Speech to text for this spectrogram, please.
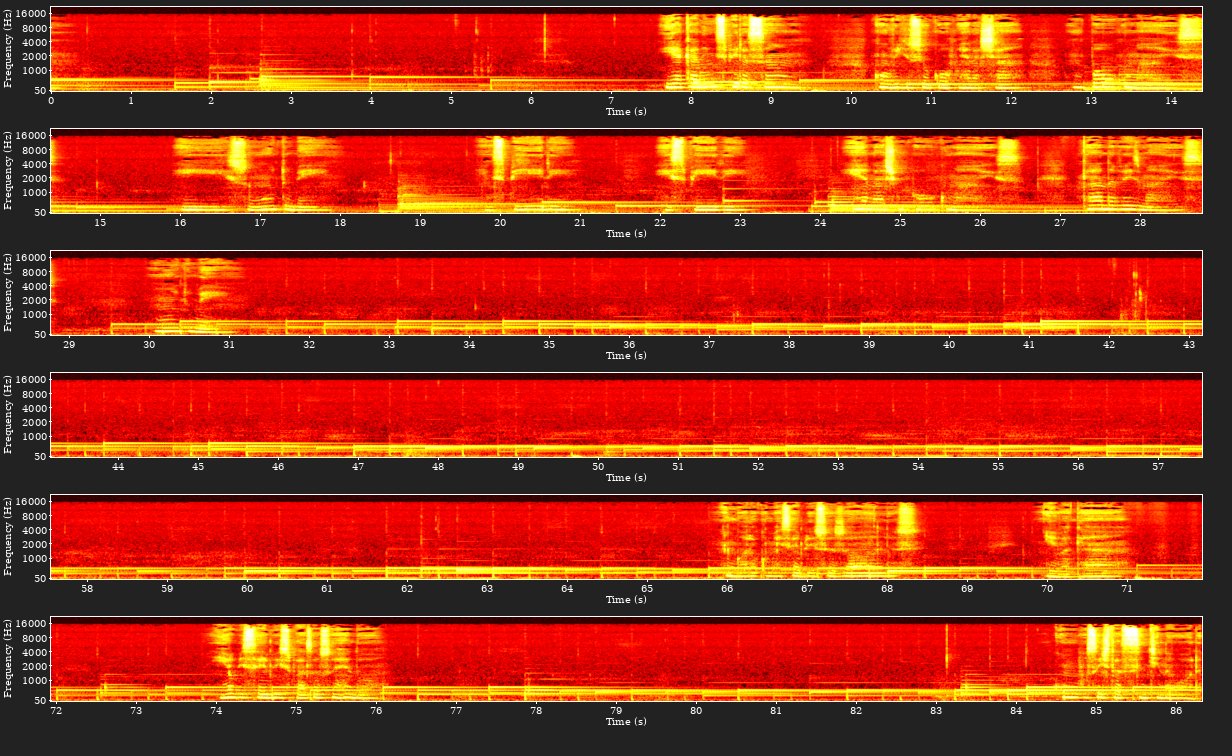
E a cada inspiração, convide o seu corpo a relaxar um pouco mais. Isso, muito bem. Inspire, expire e relaxe um pouco mais, cada vez mais. Muito bem. Comece a abrir seus olhos devagar e observe o espaço ao seu redor. Como você está se sentindo agora?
